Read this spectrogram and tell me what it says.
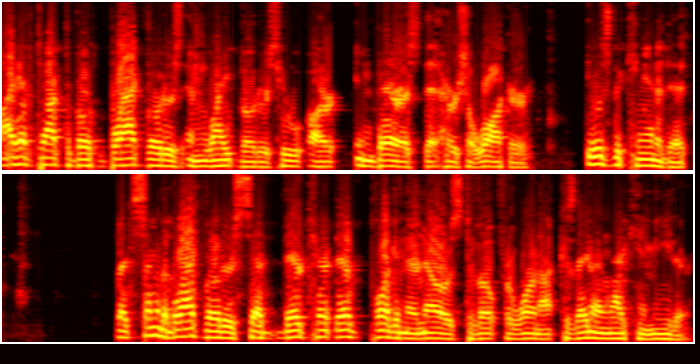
I have talked to both black voters and white voters who are embarrassed that Herschel Walker is the candidate. But some of the black voters said they're they're plugging their nose to vote for Warnock because they don't like him either.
